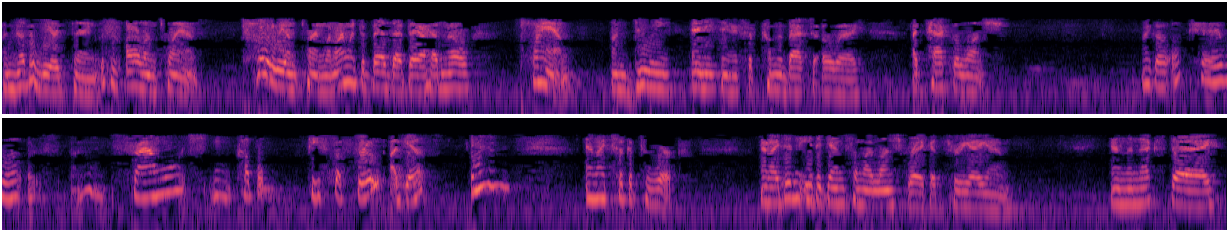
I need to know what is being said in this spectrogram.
another weird thing. This is all unplanned. Totally unplanned. When I went to bed that day, I had no plan on doing anything except coming back to OA. I packed a lunch. I go, okay, well, sandwich, a couple pieces of fruit, I guess. And I took it to work. And I didn't eat again until my lunch break at 3 a.m. And the next day,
